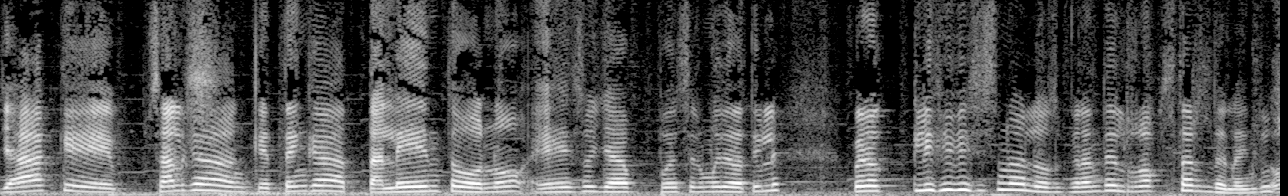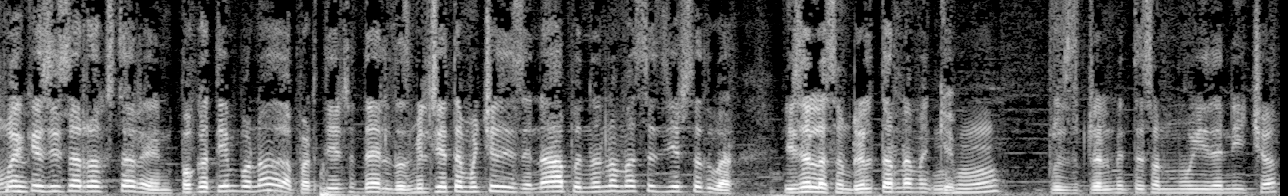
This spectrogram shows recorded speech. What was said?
ya que salga que tenga talento o no, eso ya puede ser muy debatible. Pero Cliffy B es uno de los grandes rockstars de la Un industria. güey que se hizo Rockstar en poco tiempo, ¿no? A partir del 2007 muchos dicen, no, pues no nomás es Gears of War. Hizo los Unreal Tournament que pues realmente son muy de nicho.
